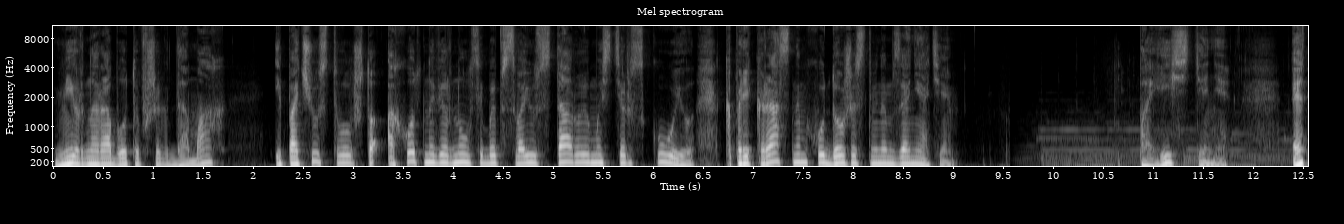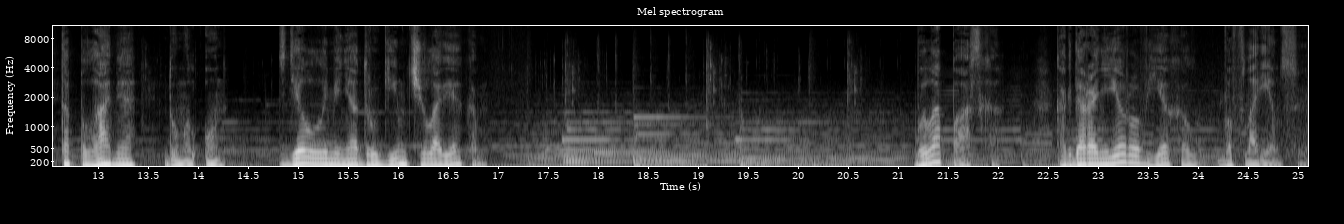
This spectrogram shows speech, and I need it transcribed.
мирно работавших домах, и почувствовал, что охотно вернулся бы в свою старую мастерскую к прекрасным художественным занятиям. «Поистине, это пламя, — думал он, — сделало меня другим человеком». Была Пасха, когда Раньеро въехал во Флоренцию.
